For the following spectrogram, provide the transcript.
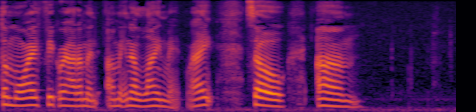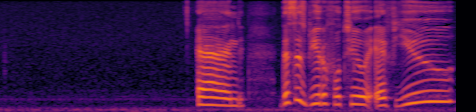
the more I figure out I'm in I'm in alignment, right? So, um and this is beautiful too if you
